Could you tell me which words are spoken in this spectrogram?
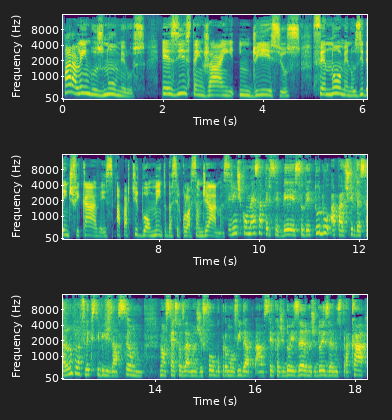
Para além dos números, existem já indícios, fenômenos identificáveis a partir do aumento da circulação de armas? A gente começa a perceber, sobretudo a partir dessa ampla flexibilização no acesso às armas de fogo promovida há cerca de dois anos, de dois anos para cá,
